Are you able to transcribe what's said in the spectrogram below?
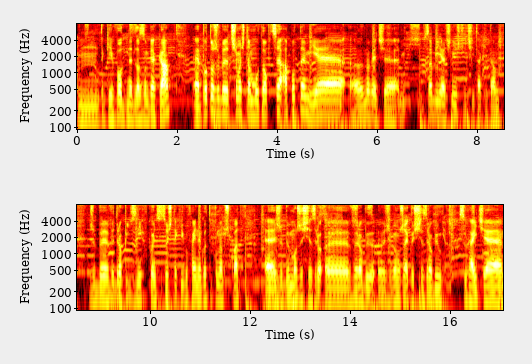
mm, takie wodne dla zombiaka, po to, żeby trzymać tam utopce, a potem je, e, no wiecie, zabijać, niszczyć i takie tam, żeby wydropić z nich w końcu coś takiego fajnego, typu na przykład e, żeby może się e, wyrobił, e, żeby może jakoś się zrobił, słuchajcie,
